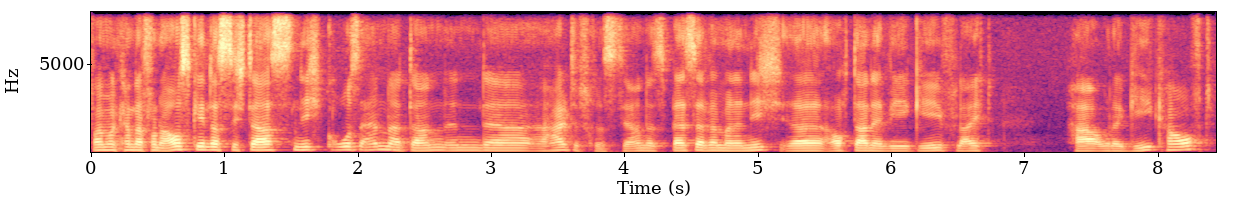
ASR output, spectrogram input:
weil man kann davon ausgehen, dass sich das nicht groß ändert dann in der Haltefrist. Ja? Und das ist besser, wenn man dann nicht äh, auch da in der WEG vielleicht H oder G kauft,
